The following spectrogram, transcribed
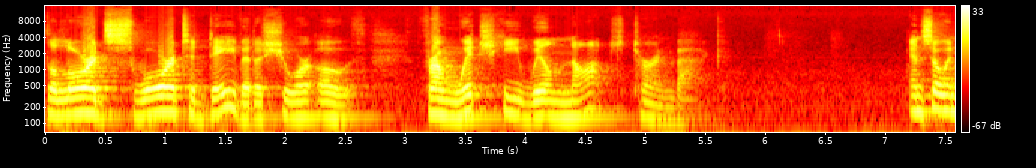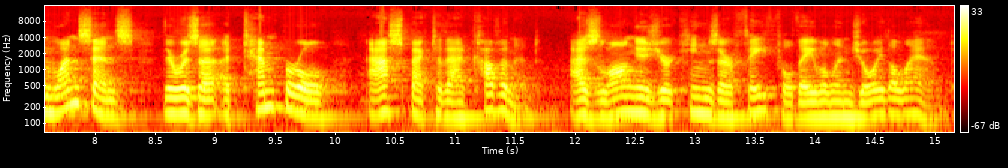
the Lord swore to David a sure oath, from which he will not turn back. And so, in one sense, there was a, a temporal aspect to that covenant. As long as your kings are faithful, they will enjoy the land.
